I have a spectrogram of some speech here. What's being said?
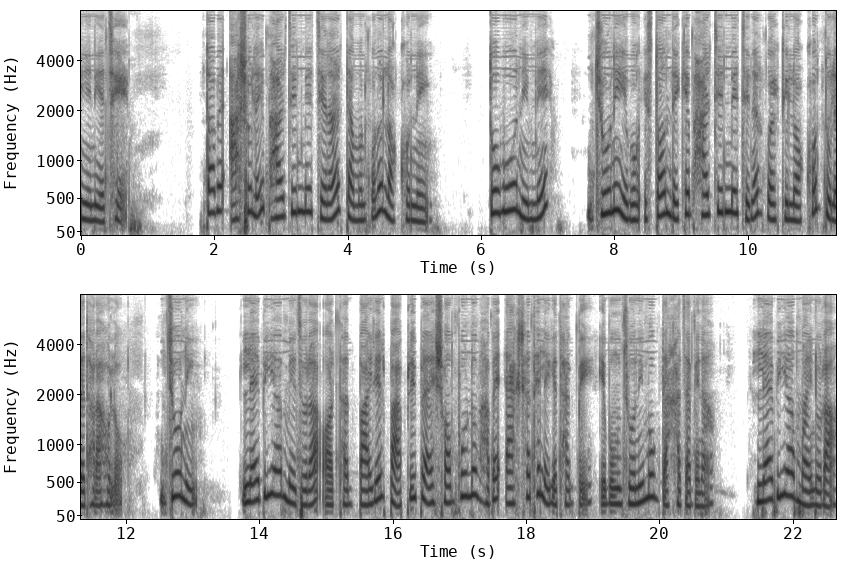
নিয়ে নিয়েছে। তবে আসলে ভার্জিন মেয়ে চেনার তেমন কোনো লক্ষণ নেই। তবুও নিম্নে যোনি এবং স্তন দেখে ভার্জিন চেনার কয়েকটি লক্ষণ তুলে ধরা হলো। যোনি লেবিয়া মেজোরা অর্থাৎ বাইরের পাপড়ি প্রায় সম্পূর্ণভাবে একসাথে লেগে থাকবে এবং মুখ দেখা যাবে না। ল্যাবিয়া মাইনোরা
